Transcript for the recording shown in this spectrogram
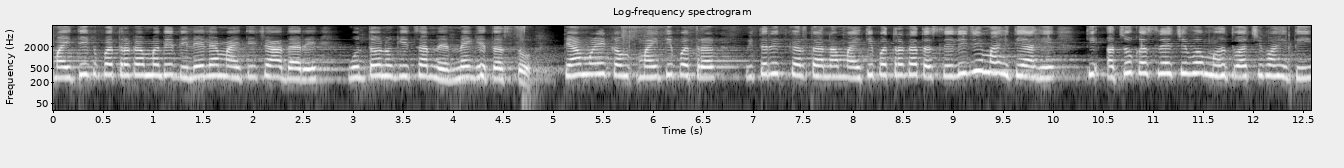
माहिती पत्रकामध्ये दिलेल्या माहितीच्या आधारे गुंतवणुकीचा निर्णय घेत असतो. त्यामुळे कं माहितीपत्रक वितरित करताना माहितीपत्रकात असलेली जी माहिती आहे ती अचूक असल्याची व महत्त्वाची माहिती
